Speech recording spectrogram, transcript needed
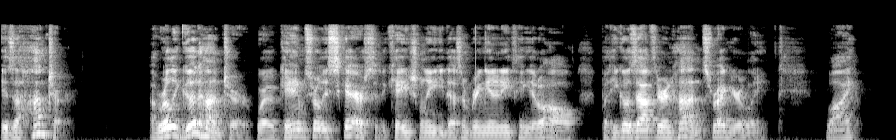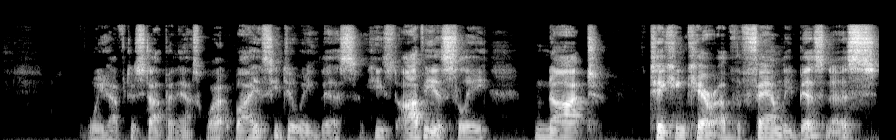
is a hunter, a really good hunter where game's really scarce and occasionally he doesn't bring in anything at all, but he goes out there and hunts regularly. Why? We have to stop and ask, why, why is he doing this? He's obviously not taking care of the family business.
